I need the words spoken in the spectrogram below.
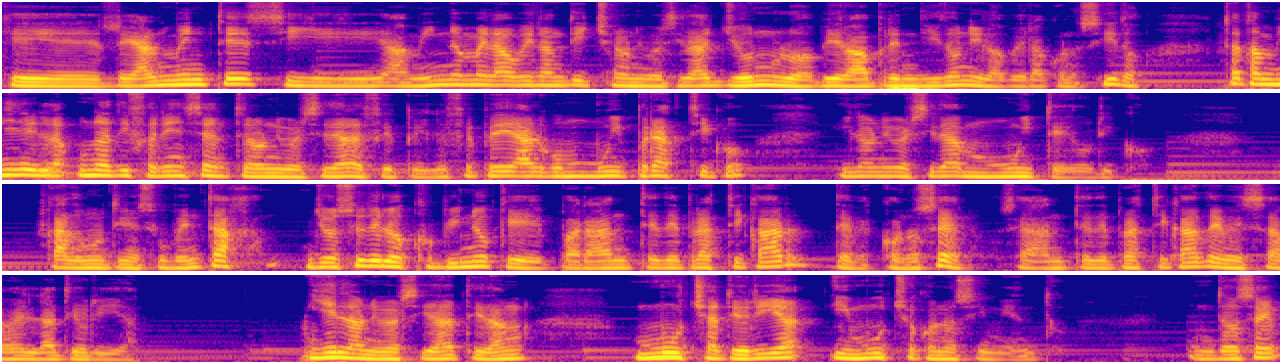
que realmente si a mí no me la hubieran dicho en la universidad yo no lo hubiera aprendido ni lo hubiera conocido. Está también una diferencia entre la universidad y la FP. El FP es algo muy práctico y la universidad muy teórico. Cada uno tiene su ventaja. Yo soy de los que opino que para antes de practicar debes conocer. O sea, antes de practicar debes saber la teoría y en la universidad te dan mucha teoría y mucho conocimiento. Entonces,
